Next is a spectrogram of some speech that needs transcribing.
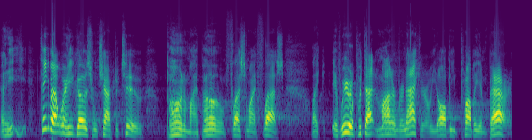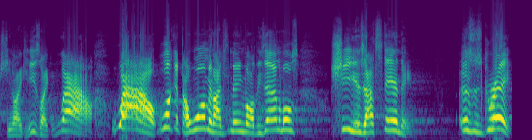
And he, think about where he goes from chapter 2 bone of my bone, flesh of my flesh. Like, if we were to put that in modern vernacular, we'd all be probably embarrassed. You know, like, he's like, wow, wow, look at the woman I've made of all these animals. She is outstanding. This is great.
